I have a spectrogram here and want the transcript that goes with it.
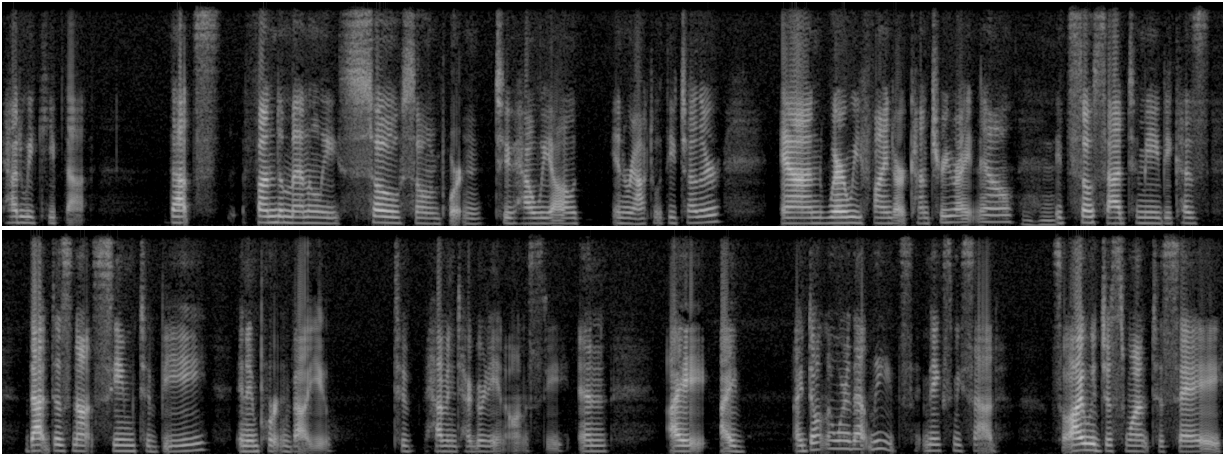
how do we keep that that's fundamentally so so important to how we all interact with each other and where we find our country right now hmm it's so sad to me because that does not seem to be an important value to have integrity and honesty. And i i i don't know where that leads. It makes me sad. So i would just want to say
